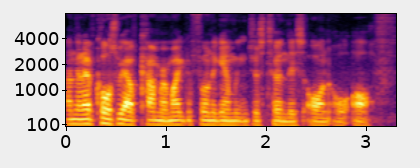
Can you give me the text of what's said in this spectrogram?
And then of course we have camera microphone again, we can just turn this on or off.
